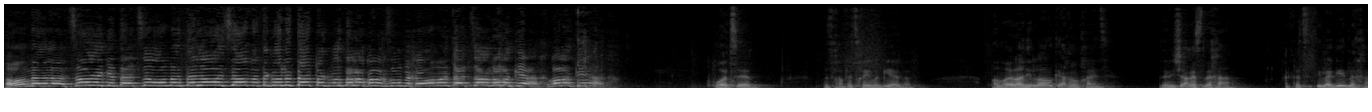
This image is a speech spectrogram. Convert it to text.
הוא אומר לו, עצור רגע, תעצור, הוא אומר, אתה לא עזוב, אתה כבר נתת, כבר אתה לא יכול לחזור בך, הוא אומר, תעצור, לא לוקח, לא לוקח. הוא עוצר. אז חפץ חיים מגיע אליו. הוא אומר לו, אני לא לוקח ממך את זה, זה נשאר אצלך. רק רציתי להגיד לך,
